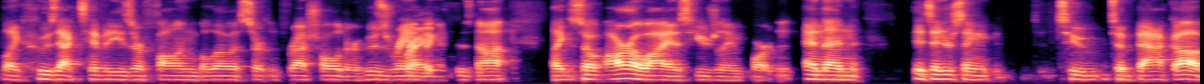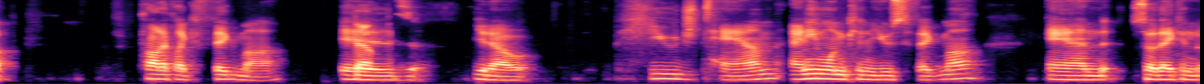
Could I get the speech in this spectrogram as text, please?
like whose activities are falling below a certain threshold or who's ramping right. and who's not? Like so roi is hugely important. And then it's interesting to to back up product like Figma is yep. you know huge TAM. Anyone can use Figma and so they can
